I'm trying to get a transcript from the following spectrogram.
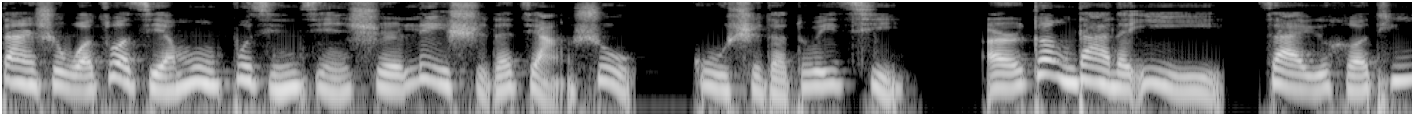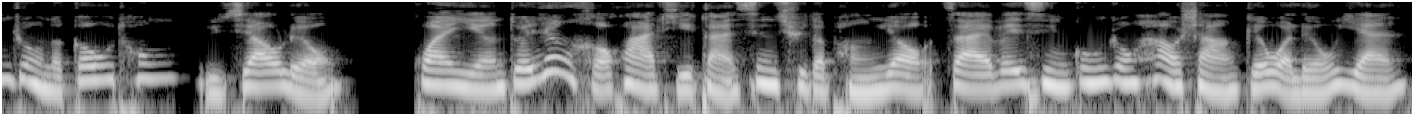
但是我做节目不仅仅是历史的讲述、故事的堆砌，而更大的意义在于和听众的沟通与交流。欢迎对任何话题感兴趣的朋友在微信公众号上给我留言，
